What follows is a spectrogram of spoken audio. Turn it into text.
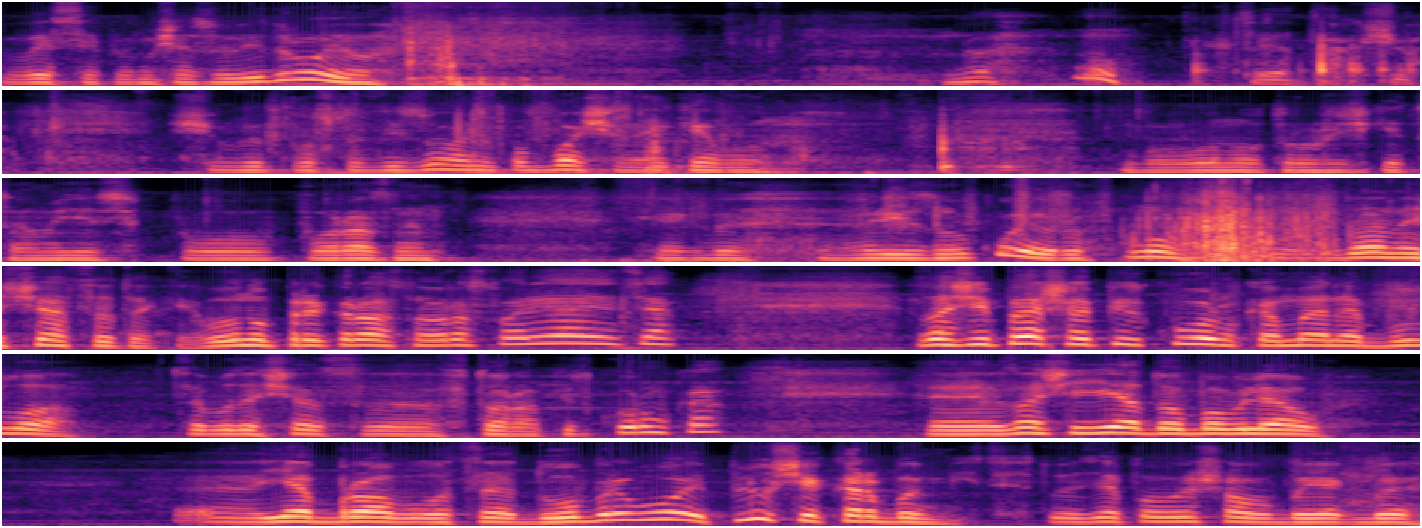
Висипемо зараз у відро його. Да? Ну, це я так, що, щоб ви просто візуально побачили, яке воно. Бо воно трошечки там є по, по різним якби, різного кольору. Ну, в даний час це таке. Воно прекрасно розтворяється. Значить, перша підкормка в мене була. Це буде зараз втора підкормка. Е, значить, я додавав, я брав оце добриво і плюс ще карбамід. Тобто я повишав би якби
